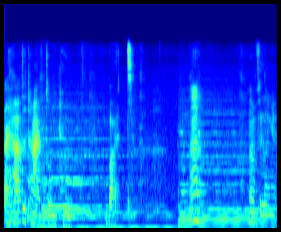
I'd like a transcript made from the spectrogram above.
I have the time, it's only two, but mm, I'm feeling it.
